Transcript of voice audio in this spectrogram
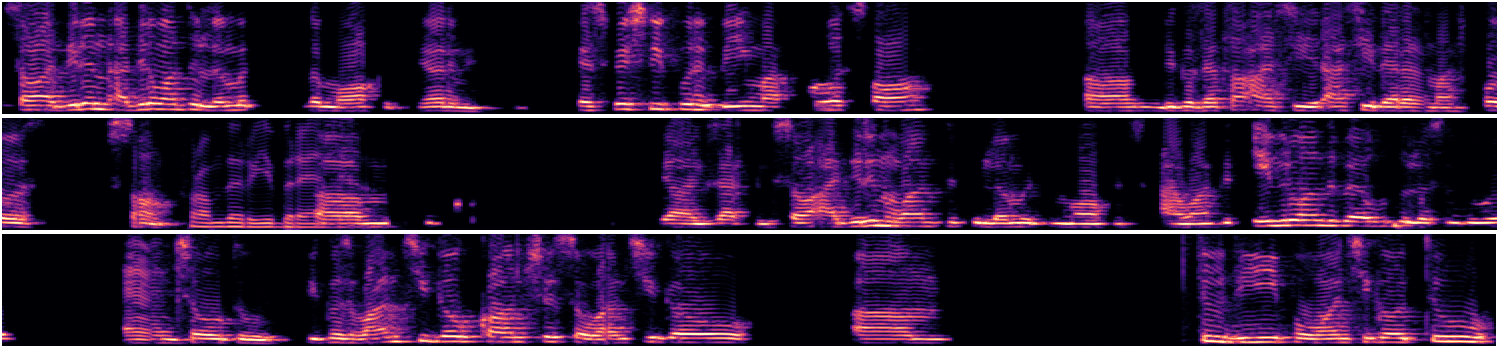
so I didn't, I didn't want to limit the market. You know what I mean? Especially for it being my first song, um, because that's how I see it. I see that as my first song from the rebrand. Um, yeah, exactly. So I didn't want it to limit the markets. I wanted everyone to be able to listen to it and chill to it. Because once you go conscious or once you go um, too deep or once you go too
